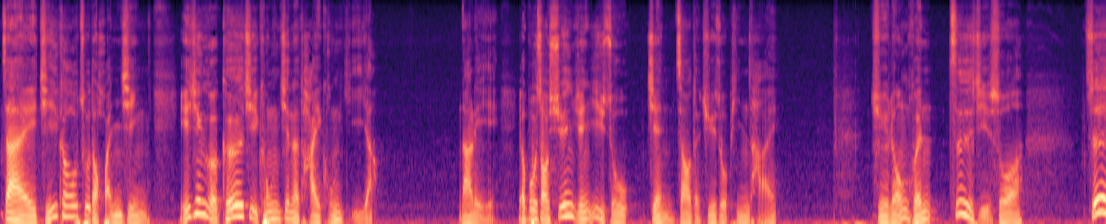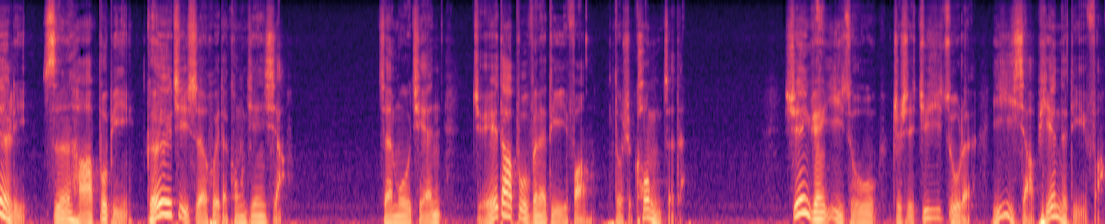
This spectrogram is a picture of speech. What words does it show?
在极高处的环境已经和科技空间的太空一样。那里有不少轩辕一族建造的居住平台。据龙魂自己说，这里丝毫不比科技社会的空间小。在目前，绝大部分的地方都是空着的。轩辕一族只是居住了。一小片的地方，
